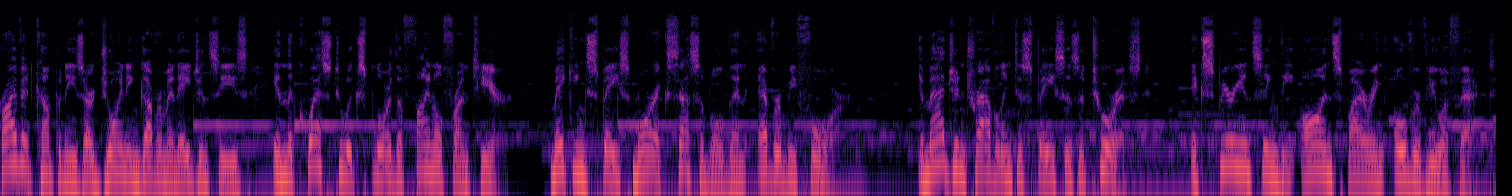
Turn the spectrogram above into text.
Private companies are joining government agencies in the quest to explore the final frontier, making space more accessible than ever before. Imagine traveling to space as a tourist, experiencing the awe-inspiring overview effect,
